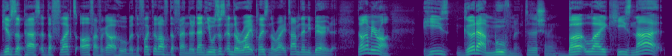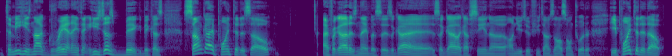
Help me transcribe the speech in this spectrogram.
gives a pass, it deflects off. I forgot who, but deflected off a defender. Then he was just in the right place in the right time, and then he buried it. Don't get me wrong, he's good at movement. Positioning. But like he's not to me, he's not great at anything. He's just big because some guy pointed this out. I forgot his name, but there's a guy. It's a guy like I've seen uh, on YouTube a few times and also on Twitter. He pointed it out.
